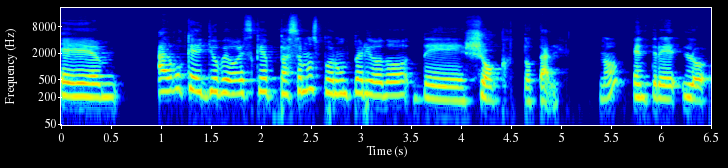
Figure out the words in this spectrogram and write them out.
Em, algo que yo veo es que pasamos por un periodo de shock total, ¿no? Entre lo,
